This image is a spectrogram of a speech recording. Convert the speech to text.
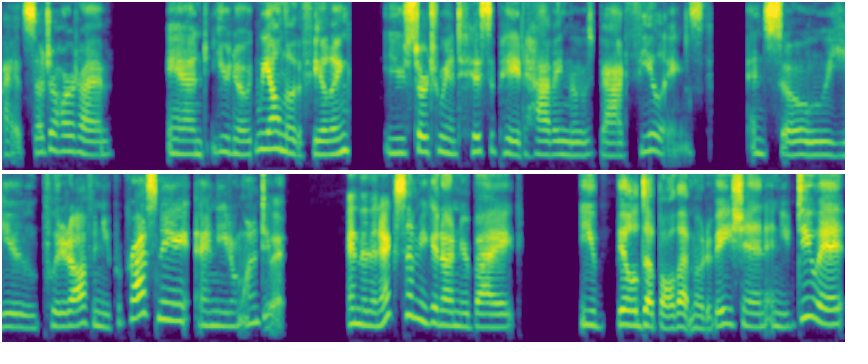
I had such a hard time. And, you know, we all know the feeling. You start to anticipate having those bad feelings. And so you put it off and you procrastinate and you don't want to do it. And then the next time you get on your bike, you build up all that motivation and you do it.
